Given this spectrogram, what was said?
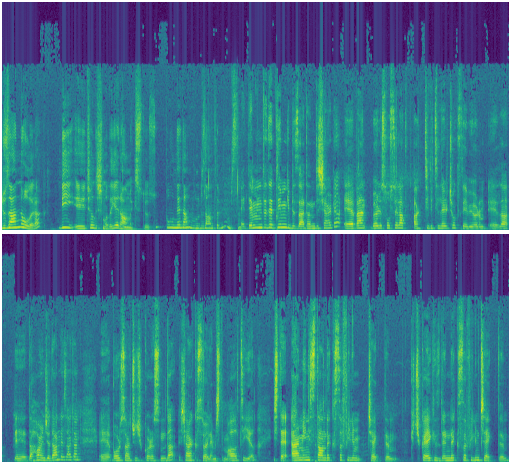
düzenli olarak bir e, çalışmada yer almak istiyorsun. Bu neden? Bunu bize anlatabilir misin? E, demin de dediğim gibi zaten dışarıda e, ben böyle sosyal aktiviteleri çok seviyorum. E, da, e, daha önceden de zaten e, Borusan Çocuk Korosu'nda şarkı söylemiştim 6 yıl. İşte Ermenistan'da kısa film çektim. Küçük Ayak İzleri'nde kısa film çektim.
